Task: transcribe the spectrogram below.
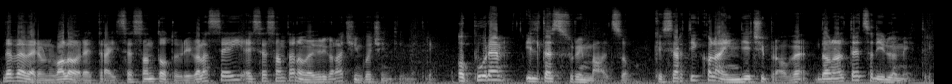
deve avere un valore tra i 68,6 e i 69,5 cm. Oppure il test sul rimbalzo, che si articola in 10 prove da un'altezza di 2 metri.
